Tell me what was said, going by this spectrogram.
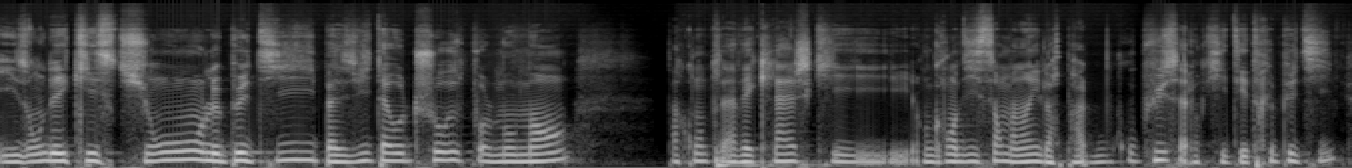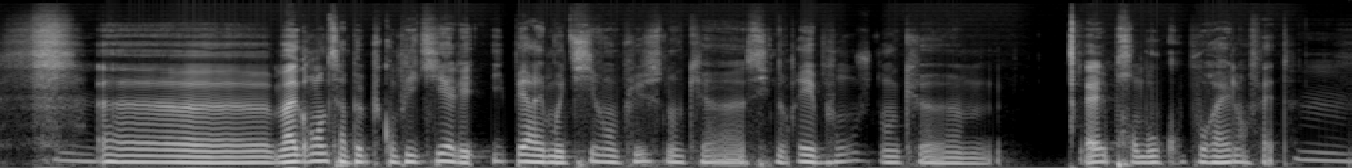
ils ont des questions. Le petit, il passe vite à autre chose pour le moment. Par contre, avec l'âge qui, en grandissant, maintenant, il leur parle beaucoup plus alors qu'il était très petit. Euh, ma grande, c'est un peu plus compliqué. Elle est hyper émotive en plus, donc euh, c'est une vraie éponge. Donc, euh, elle prend beaucoup pour elle en fait. Hmm.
